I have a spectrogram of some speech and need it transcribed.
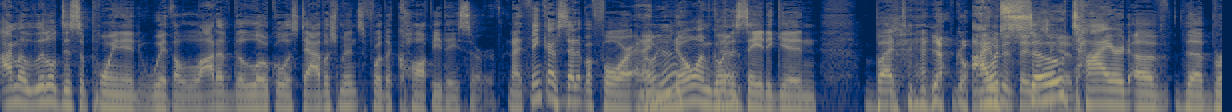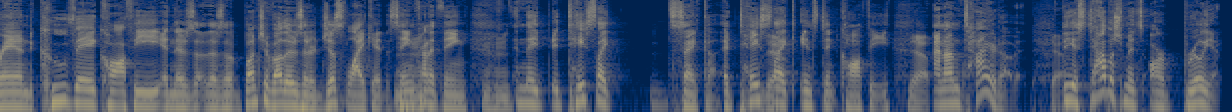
I'm a little disappointed with a lot of the local establishments for the coffee they serve. And I think I've said it before, and Oh, I yeah. know I'm going Yeah. to say it again, but yeah, I'm going, I'm going to say so tired of the brand Cuvée coffee, and there's there's a bunch of others that are just like it, the Mm-hmm. same kind of thing, and they it tastes like Sanka. It tastes like instant coffee, Yeah. and I'm tired of it. The establishments are brilliant.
